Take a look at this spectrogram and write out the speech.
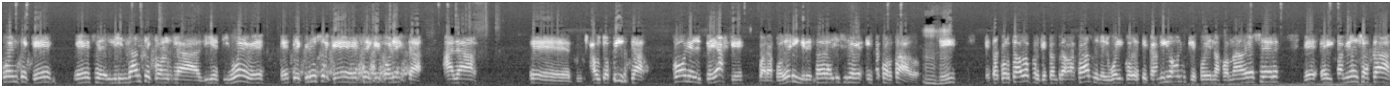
puente que es eh, lindante con la 19, este cruce que es el que conecta a la eh, autopista con el peaje para poder ingresar a la 19 está cortado, ¿sí? Está cortado porque están trabajando en el vuelco de este camión que fue en la jornada de ayer. el camión ya está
